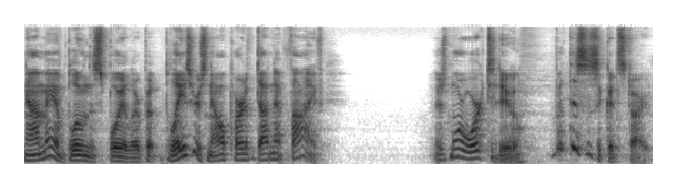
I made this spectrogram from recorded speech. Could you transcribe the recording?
Now, I may have blown the spoiler, but Blazor is now a part of .NET 5. There's more work to do, but this is a good start.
